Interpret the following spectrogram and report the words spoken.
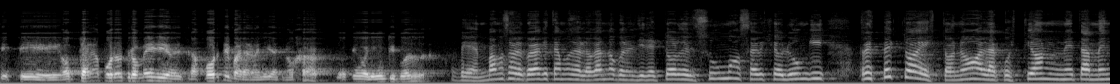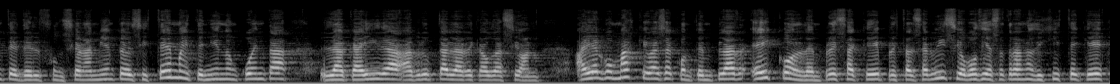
este, optará por otro medio de transporte para venir a trabajar, no tengo ningún tipo de duda. Bien, vamos a recordar que estamos dialogando con el director del Sumo, Sergio Lungui, respecto a esto, ¿no? a la cuestión netamente del funcionamiento del sistema y teniendo en cuenta la caída abrupta de la recaudación. ¿Hay algo más que vaya a contemplar EICON, la empresa que presta el servicio? Vos días atrás nos dijiste que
